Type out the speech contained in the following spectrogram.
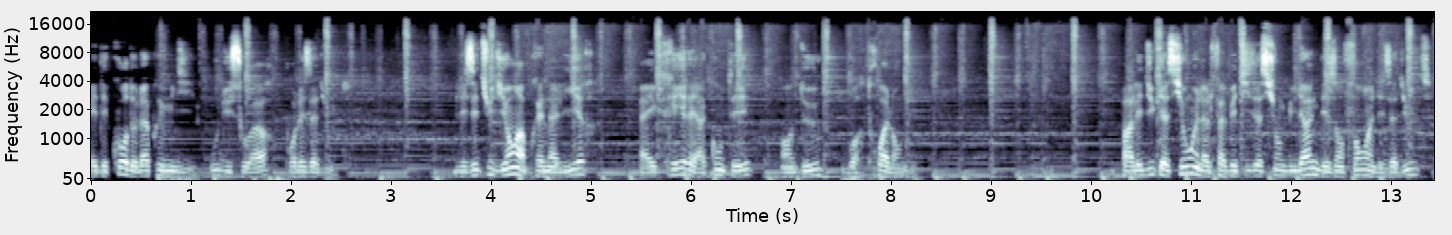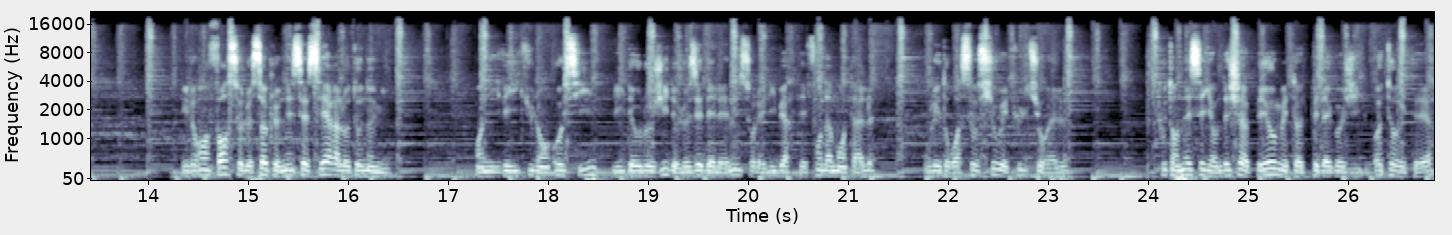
et des cours de l'après-midi ou du soir pour les adultes. Les étudiants apprennent à lire, à écrire et à compter en deux voire trois langues. Par l'éducation et l'alphabétisation bilingue des enfants et des adultes, ils renforcent le socle nécessaire à l'autonomie, en y véhiculant aussi l'idéologie de l'EZLN sur les libertés fondamentales ou les droits sociaux et culturels, tout en essayant d'échapper aux méthodes pédagogiques autoritaires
